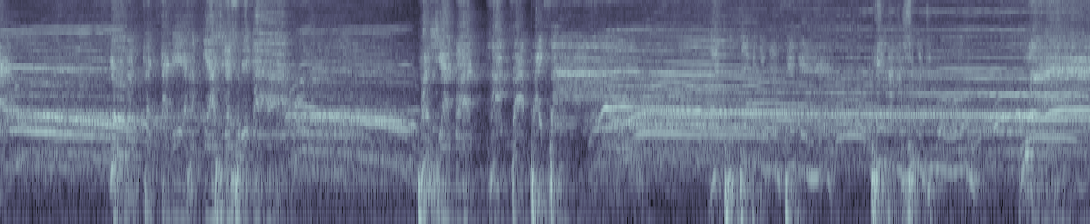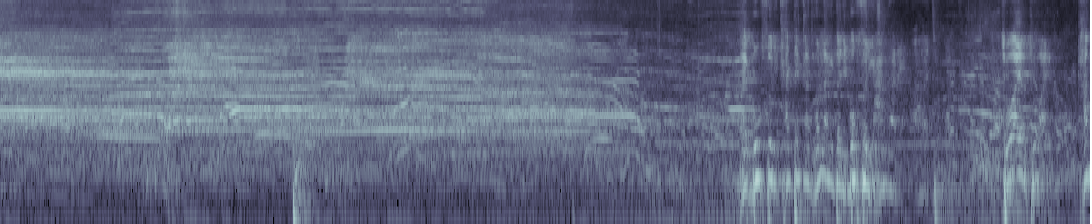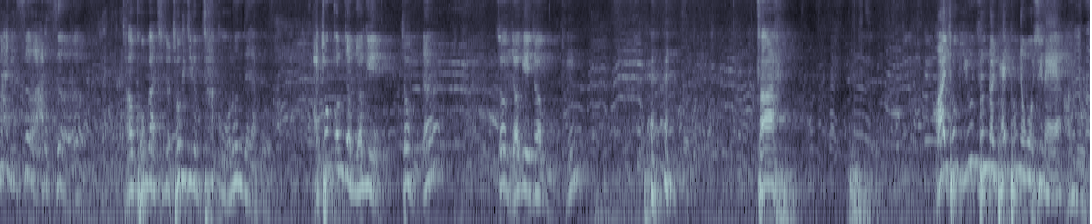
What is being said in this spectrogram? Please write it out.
아, 목소리 갈 때까지 헐랑했더니 목소리가 안 가네. 아, 정말. 좋아요, 좋아요. 가만히 있어, 알았어. 저 공같이 좀 저기 지금 자꾸 오는데 자꾸. 아, 조금 좀 여기 좀, 어? 좀 여기 좀, 응? 자. 아, 저기 윤석열 대통령 오시네. 아이고.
